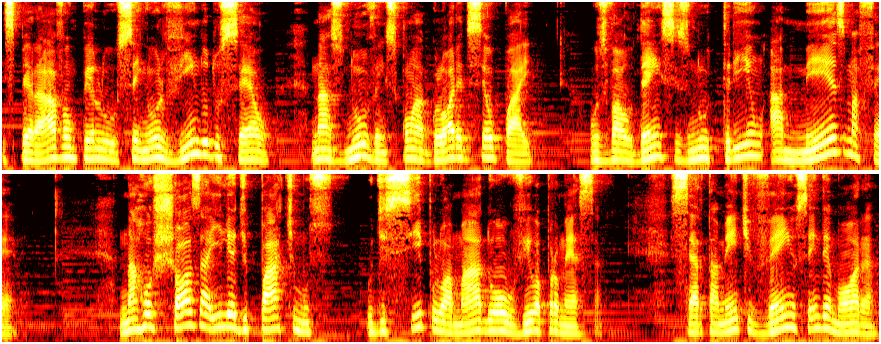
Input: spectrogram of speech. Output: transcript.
Esperavam pelo Senhor vindo do céu, nas nuvens com a glória de seu Pai. Os valdenses nutriam a mesma fé. Na rochosa ilha de Pátimos, o discípulo amado ouviu a promessa: Certamente venho sem demora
